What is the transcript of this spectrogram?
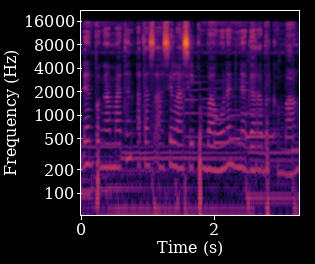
dan pengamatan atas hasil-hasil pembangunan di negara berkembang,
